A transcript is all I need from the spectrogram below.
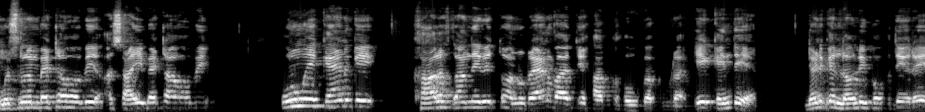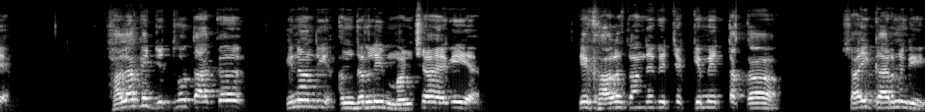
ਮੁਸਲਮ ਬੈਠਾ ਹੋਵੇ ਈਸਾਈ ਬੈਠਾ ਹੋਵੇ, ਉਹਨੂੰ ਇਹ ਕਹਿਣਗੇ ਖਾਲਿਸਤਾਨ ਦੇ ਵਿੱਚ ਤੁਹਾਨੂੰ ਰਹਿਣ ਵਾਸਤੇ ਹੱਕ ਹੋਊਗਾ ਪੂਰਾ। ਇਹ ਕਹਿੰਦੇ ਆ, ਜਾਣੀ ਕਿ ਲੋਲੀਪੌਪ ਦੇ ਰਹੇ ਆ। ਹਾਲਾਂਕਿ ਜਿੱਥੋਂ ਤੱਕ ਇਹਨਾਂ ਦੀ ਅੰਦਰਲੀ ਮਨਸ਼ਾ ਹੈਗੀ ਆ, ਕਿ ਖਾਲਿਸਤਾਨ ਦੇ ਵਿੱਚ ਕਿਵੇਂ ਧੱਕਾ ਸ਼ਾਹੀ ਕਰਨਗੇ,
